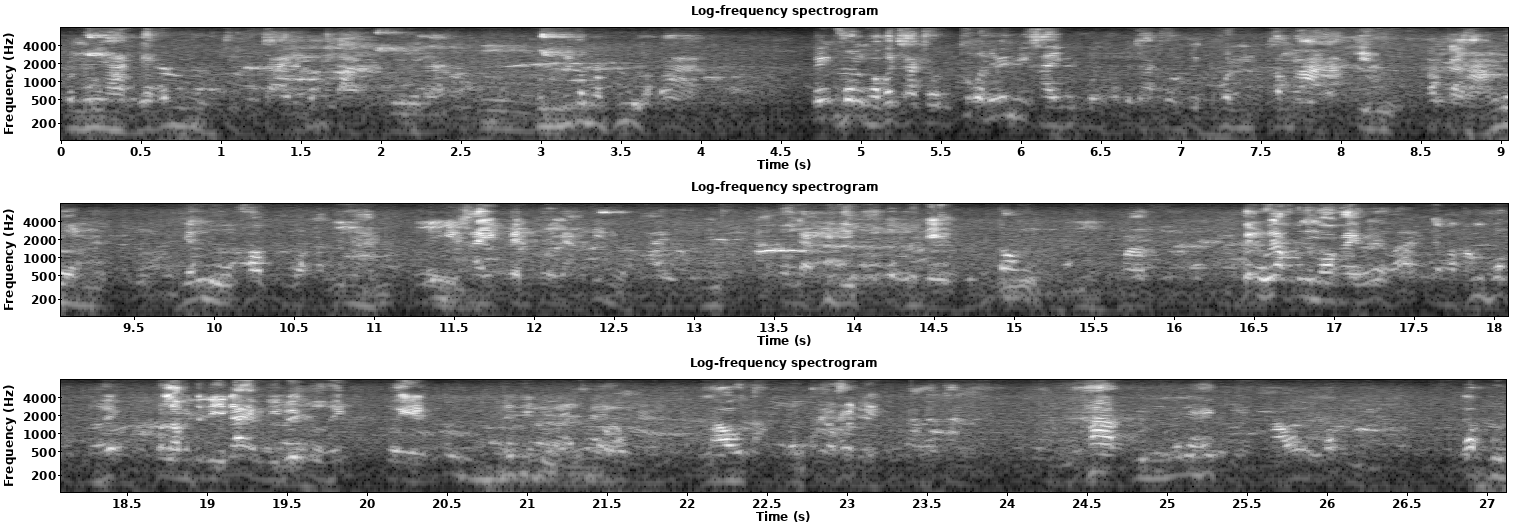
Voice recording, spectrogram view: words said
คนทำงานเนี่ยเขามีหัวจิตหัวใจแล้วเขามีตาคุยนะอืมคุณไม่ต้องมาพูดหรอกว่า เป็นคนของประชาชนทุกวันนี้ไม่มีใครเป็นคนของประชาชนเป็นคนทำมาหากินหาเงินเลี้ยงดูครอบครัวกันทั้งนั้นไม่มีใครเป็นตัวอย่างที่เหนือใครคุณหาตัวอย่างที่ดีของตัวคุณเองคุณไม่ต้องมาไม่รู้ว่าคุณจะมองใครไม่ได้ว่าจะมาพูดพวกผมเลยคนเรามันจะดีได้มันดีด้วยตัวเองตัวเองไม่ต้องไม่ได้ดีด้วยเราเราต่างคนต่างให้เกียรติกันและกัน ถ้าคุณไม่ได้ให้เกียรติเขาแล้วคุณแล้วคุณ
